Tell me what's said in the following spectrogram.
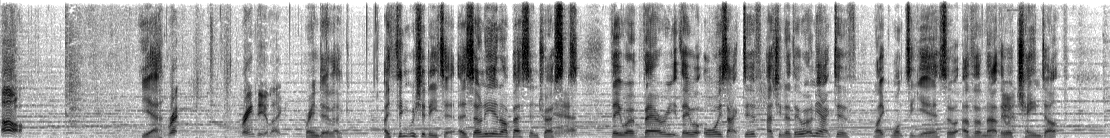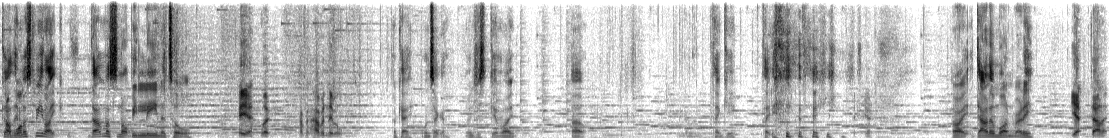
Oh, Yeah, re- reindeer leg. reindeer leg. I think we should eat it. It's only in our best interests. They were very, they were always active. Actually, no, they were only active like once a year. So other than that, they Yeah. were chained up. God, they must be like, that must not be lean at all. Here, look. Have, a- have a nibble. Okay, one second. Let me just get my, oh, thank you. Thank you. Thank you. Yeah. All right, down in one. Ready? Yep, down it.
